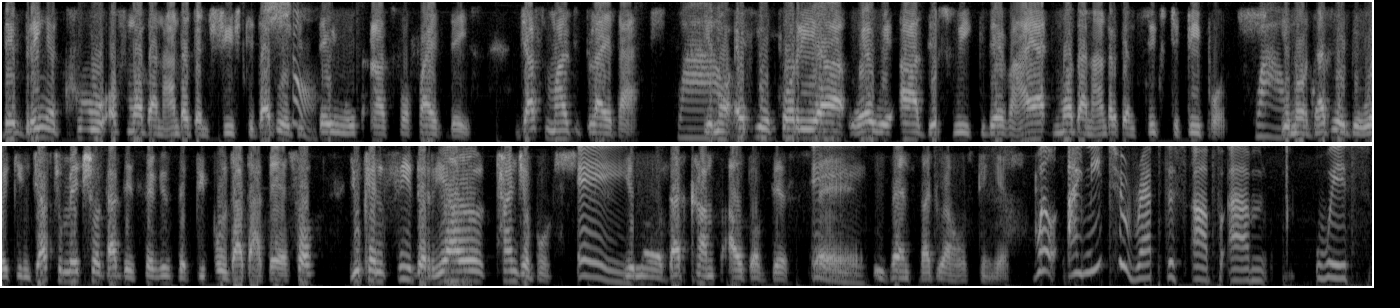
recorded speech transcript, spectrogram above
they bring a crew of more than 150 that will be staying with us for five days. Just multiply that. Wow. You know, at Euphoria, where we are this week, they've hired more than 160 people wow. you know, that will be working just to make sure that they service the people that are there. So you can see the real tangibles, Hey. you know, that comes out of this uh, event that we are hosting. Yes. Well, I need to wrap this up um, with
